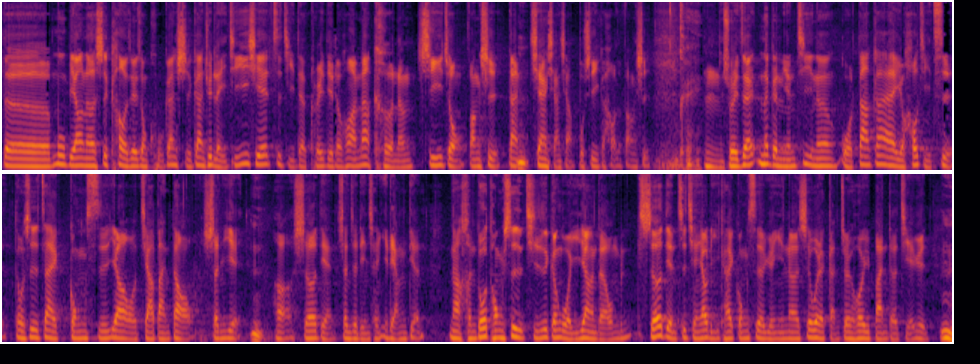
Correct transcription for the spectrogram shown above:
的目标呢是靠这种苦干实干去累积一些自己的 credit 的话，那可能是一种方式，但现在想想不是一个好的方式。OK，嗯，所以在那个年纪呢，我大概有好几次都是在公司要加班到深夜，嗯，呃，十二点甚至凌晨一两点。那很多同事其实跟我一样的，我们十二点之前要离开公司的原因呢，是为了赶最后一班的捷运，嗯，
